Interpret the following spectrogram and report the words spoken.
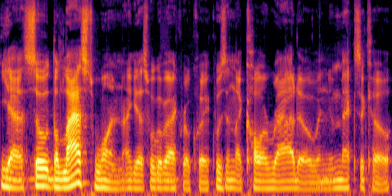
Yeah, so the last one, I guess we'll go back real quick, was in like Colorado and New Mexico.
